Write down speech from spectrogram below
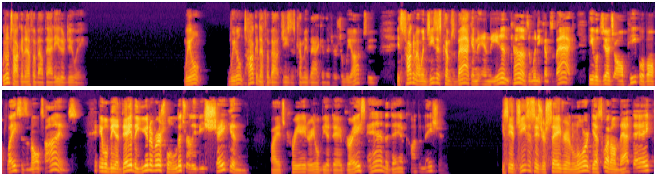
We don't talk enough about that either, do we? We don't we don't talk enough about Jesus coming back in the church, and we ought to. It's talking about when Jesus comes back and, and the end comes, and when he comes back, he will judge all people of all places and all times. It will be a day the universe will literally be shaken by its creator. It will be a day of grace and a day of condemnation. You see, if Jesus is your Savior and Lord, guess what? On that day,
